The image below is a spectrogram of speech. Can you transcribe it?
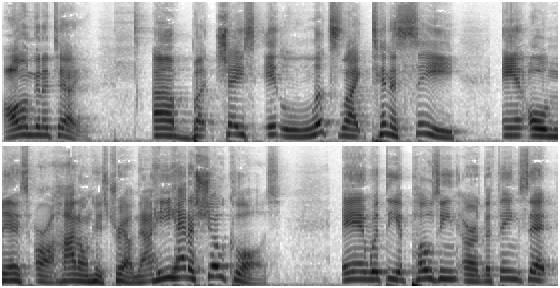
all I'm going to tell you. Um, but Chase, it looks like Tennessee and Ole Miss are hot on his trail. Now, he had a show clause. And with the opposing or the things that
